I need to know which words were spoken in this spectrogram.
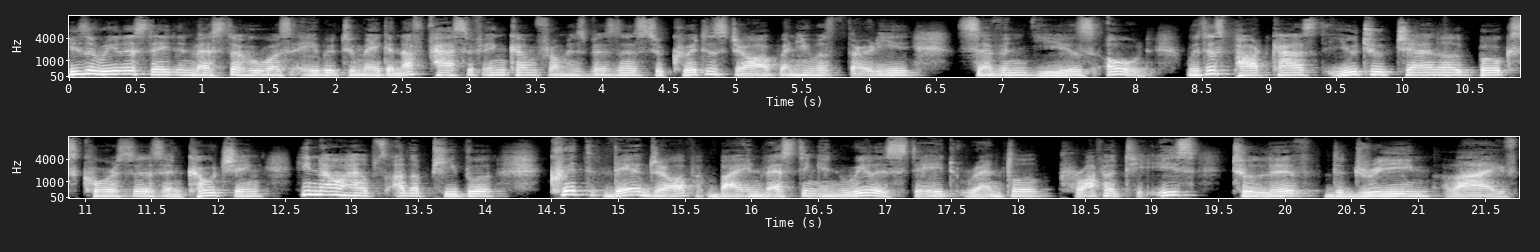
He's a real estate investor who was able to make enough passive income from his business to quit his job when he was 37 years old. With his podcast, YouTube channel, books, courses, and coaching, he now helps other people quit their job by investing in real estate rental properties to live the dream life.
